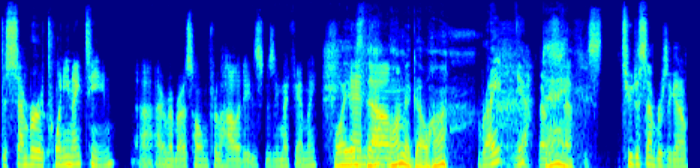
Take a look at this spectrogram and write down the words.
December of 2019. I remember I was home for the holidays visiting my family. Boy, is and, that um, long ago, huh? Right? Yeah. Dang. Was, two Decembers ago.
